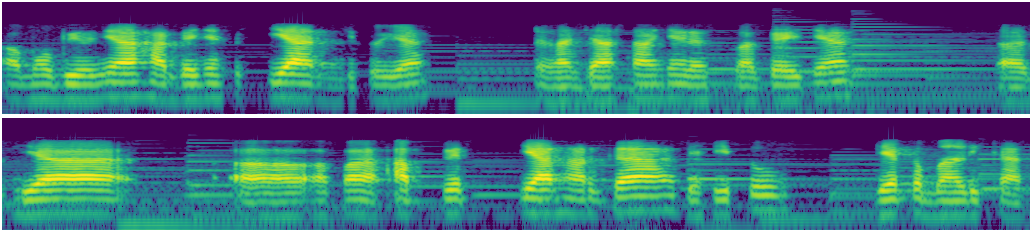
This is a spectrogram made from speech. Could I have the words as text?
uh, mobilnya harganya sekian gitu ya dengan jasanya dan sebagainya. Uh, dia uh, apa upgrade sekian harga dia hitung dia kembalikan.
